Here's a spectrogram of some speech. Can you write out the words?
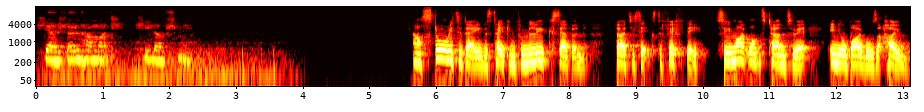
She has shown how much she loves me. Our story today was taken from Luke 7 36 to 50, so you might want to turn to it in your Bibles at home.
